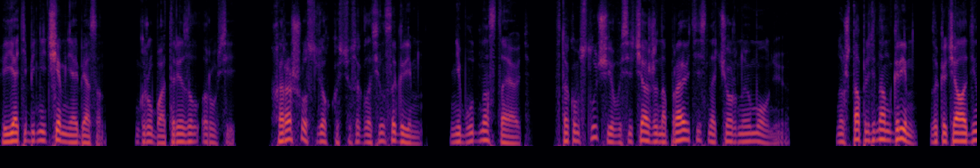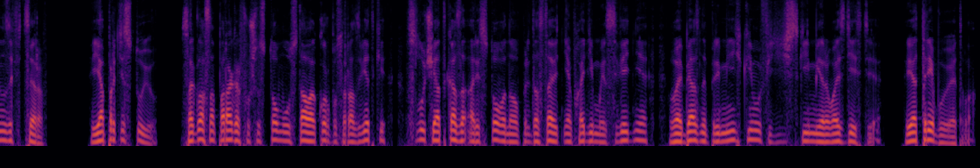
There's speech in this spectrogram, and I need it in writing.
«Я тебе ничем не обязан», – грубо отрезал Русий. Хорошо, с легкостью согласился Гримн. Не буду настаивать. В таком случае вы сейчас же направитесь на черную молнию. Но штаб-лейтенант Гримн, закричал один из офицеров. Я протестую. Согласно параграфу 6 устава корпуса разведки, в случае отказа арестованного предоставить необходимые сведения, вы обязаны применить к нему физические меры воздействия. Я требую этого.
